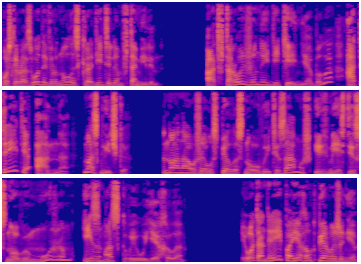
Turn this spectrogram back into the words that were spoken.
после развода вернулась к родителям в Томилин. От второй жены детей не было, а третья, Анна, москвичка, но она уже успела снова выйти замуж и вместе с новым мужем из Москвы уехала. И вот Андрей поехал к первой жене.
